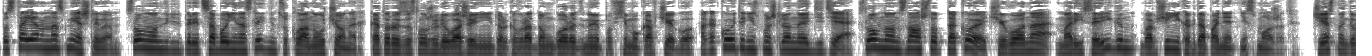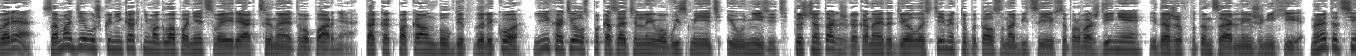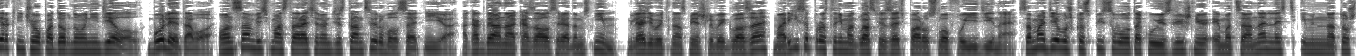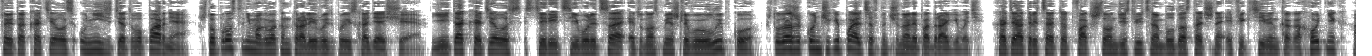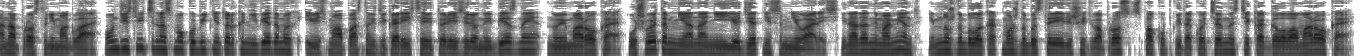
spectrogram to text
постоянно насмешливым, словно он видит перед собой не наследницу клана ученых, которые заслужили уважение не только в родном городе, но и по всему ковчегу, а какое-то несмышленное дитя, словно он знал что-то такое, чего она, Мариса Риган, вообще никогда понять не сможет. Честно говоря, сама девушка никак не могла понять своей реакции на этого парня, так как пока он был где-то далеко, ей хотелось показательно его высмеять и унизить, точно так же, как она это делала с теми, кто пытался набиться ей в сопровождение и даже в потенциальные женихи. Но этот серк ничего подобного не делал. Более того, он сам весьма старательно дистанцировался от нее, а когда она оказалась рядом с ним, глядя в эти насмешливые глаза, Мариса просто не могла связать пару слов воедино. Сама девушка списывала такую излишнюю эмоциональность именно на то, что ей так хотелось унизить этого парня, что просто не могла контролировать происходящее. Ей так хотелось стереть с его лица эту насмешливую улыбку, что даже кончики пальцев начинали подрагивать. Хотя отрицать тот факт, что он действительно был достаточно эффективен как охотник, она просто не могла. Он действительно смог убить не только неведомых и весьма опасных дикарей территории Зеленой Бездны, но и Марокко. Уж в этом ни она, ни ее дед не сомневались. И на данный момент им нужно было как можно быстрее решить вопрос с покупкой такой ценности, как голова Марокко,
